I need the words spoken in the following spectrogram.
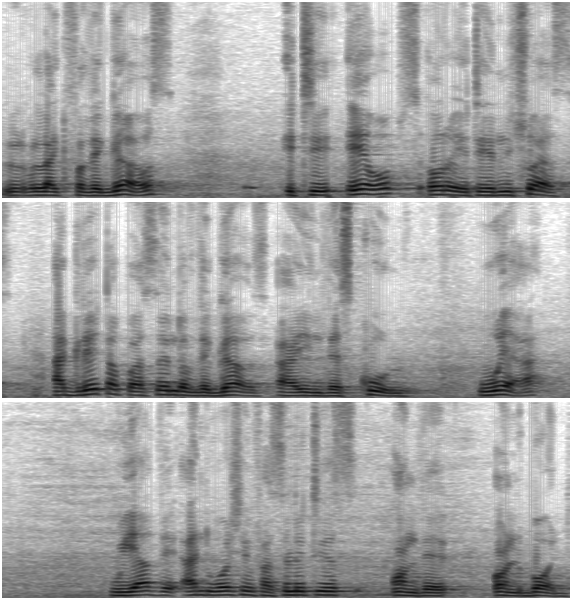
like for the girls it helps or it ensures a greater percent of the girls are in the school where we have the hand washing facilities on the on board.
